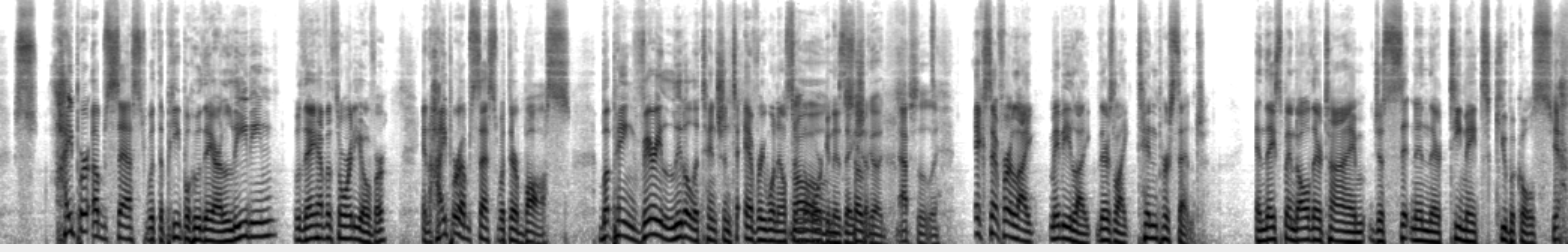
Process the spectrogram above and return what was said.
hyper obsessed with the people who they are leading, who they have authority over, and hyper obsessed with their boss, but paying very little attention to everyone else in the organization. Oh, So good. Absolutely. Except for like maybe like there's like 10%. And they spend all their time just sitting in their teammates' cubicles Yeah.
